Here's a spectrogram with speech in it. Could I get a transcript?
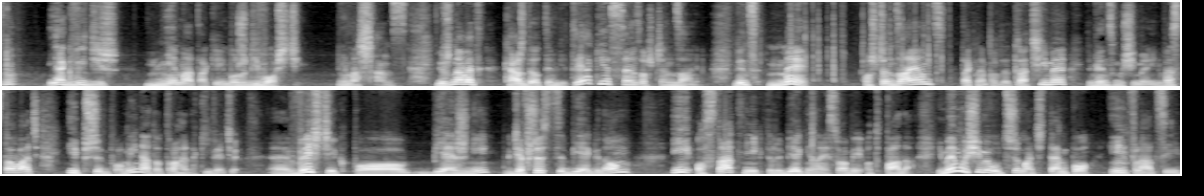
No, jak widzisz, nie ma takiej możliwości. Nie ma szans. Już nawet każdy o tym wie. To jaki jest sens oszczędzania? Więc my, oszczędzając, tak naprawdę tracimy, więc musimy inwestować i przypomina to trochę taki, wiecie, e, wyścig po bieżni, gdzie wszyscy biegną, i ostatni, który biegnie najsłabiej, odpada. I my musimy utrzymać tempo inflacji,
